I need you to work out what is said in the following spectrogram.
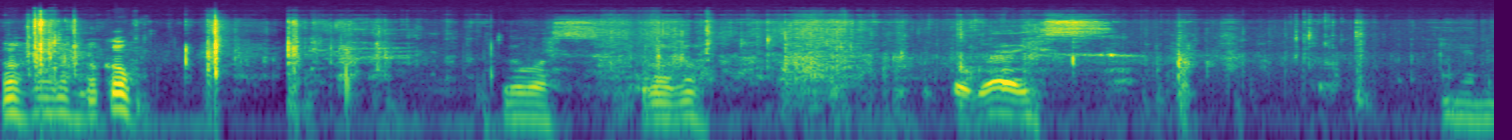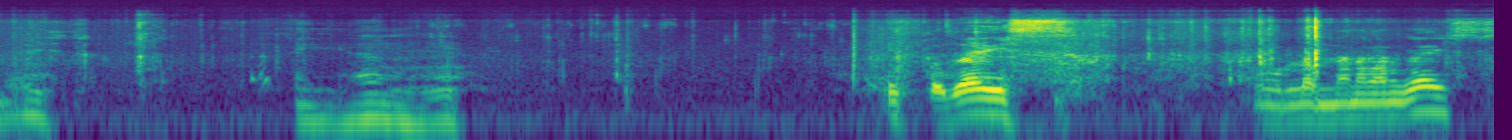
Ah, ah, nakaw. Luwas. Tara, tara. Ito guys. Ayan guys. Ito guys. Ulam na naman guys.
